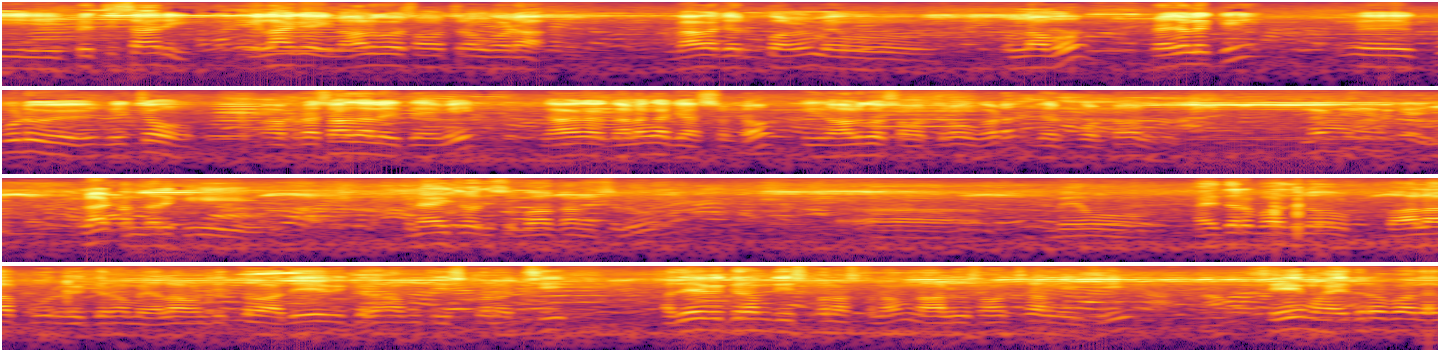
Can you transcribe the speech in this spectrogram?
ఈ ప్రతిసారి ఇలాగే నాలుగో సంవత్సరం కూడా బాగా జరుపుకోవాలని మేము ఉన్నాము. ప్రజలకి ఇప్పుడు నిత్యం ప్రసాదాలు అయితే ఏమి బాగా ఘనంగా చేస్తుంటాం. ఈ నాలుగో సంవత్సరం కూడా జరుపుకుంటాం అనుకుంటున్నాం. అందరికీ వినాయక చవితి శుభాకాంక్షలు. మేము హైదరాబాద్లో బాలాపూర్ విగ్రహం ఎలా ఉండిద్దో అదే విగ్రహం తీసుకొని వచ్చి అదే విగ్రహం తీసుకొని వస్తున్నాం నాలుగు సంవత్సరాల నుంచి. సేమ్ హైదరాబాద్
